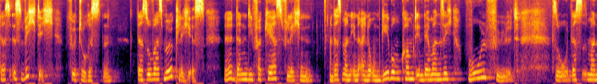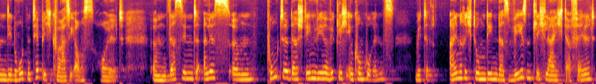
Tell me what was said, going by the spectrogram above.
Das ist wichtig für Touristen, dass sowas möglich ist. Ne, dann die Verkehrsflächen, dass man in eine Umgebung kommt, in der man sich wohlfühlt. So, dass man den roten Teppich quasi ausrollt. Ähm, das sind alles ähm, Punkte, da stehen wir wirklich in Konkurrenz mit Einrichtungen, denen das wesentlich leichter fällt.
